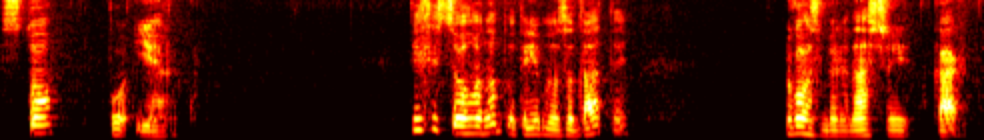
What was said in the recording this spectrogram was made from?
100 по y. Після цього нам потрібно задати розміри нашої карти.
